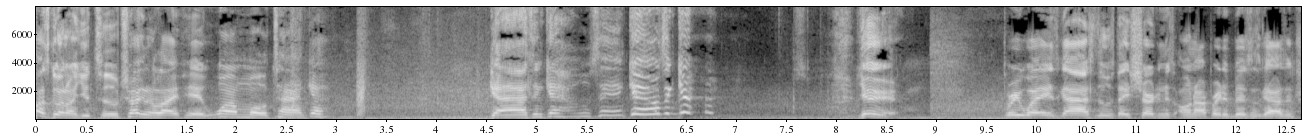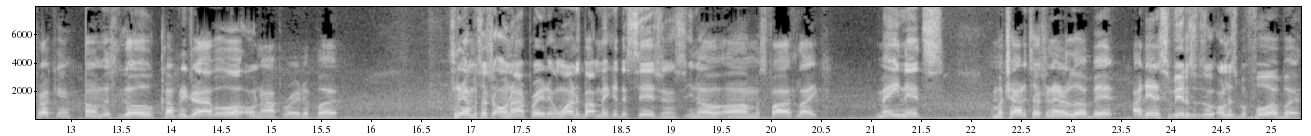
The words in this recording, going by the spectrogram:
What's going on YouTube? Trucking Life here one more time, girl. Guys and gals and gals and girls. Yeah. Three ways guys lose their shirt in this owner operated business, guys, in trucking. Um, this could go company driver or owner operator, but today I'm gonna touch on owner operator. And one is about making decisions, you know, um, as far as like maintenance. I'm gonna try to touch on that a little bit. I did some videos on this before, but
